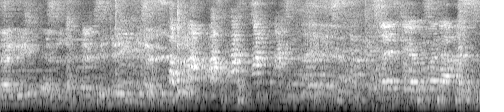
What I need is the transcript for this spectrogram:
standing and a Let's everyone else.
